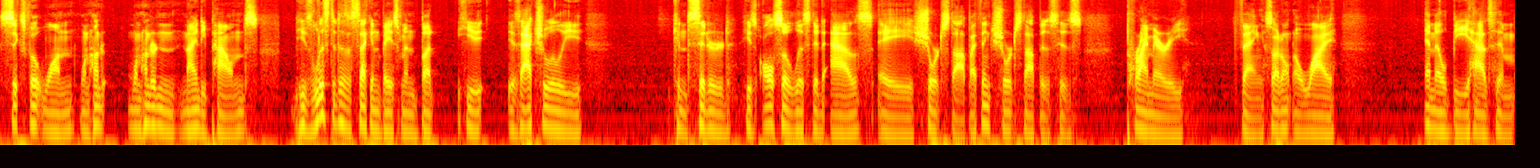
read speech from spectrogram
six foot one, 100, 190 pounds. He's listed as a second baseman, but he is actually considered. He's also listed as a shortstop. I think shortstop is his primary thing. So I don't know why MLB has him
